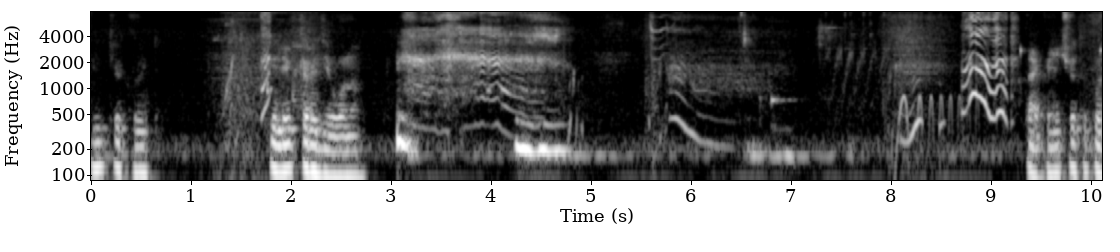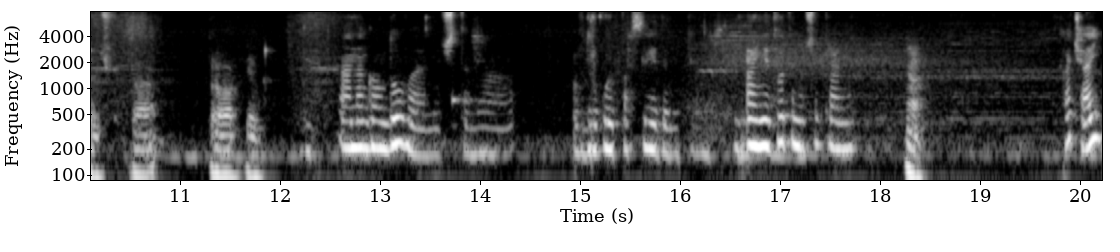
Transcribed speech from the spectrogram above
Ну, какой-то. Электродиона. Так, а я что-то полечку про провалил. Она голдовая, значит, она в другой последовательности. А, нет, вот оно все правильно. А, Качай.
